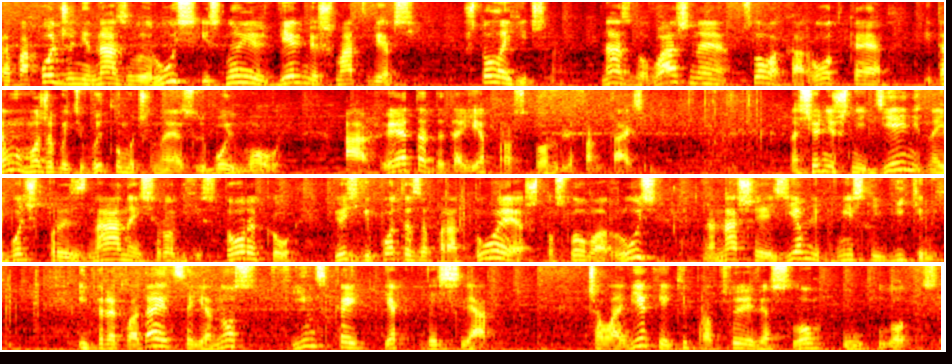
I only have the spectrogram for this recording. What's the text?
Пра паходжанне назвы Русь існуе вельмі шмат версій. Што лагічна, назва важная, слова кароткая і таму можа быць вытлумачаная з любой мовы. А гэта дадае прастор для фантазій. На сённяшні дзень найбольш прызнанай сярод гісторыкаў ёсць гіпотэза пра тое, што слова Русь на нашыя землі прынеслі вікінгі і перакладаецца яно з фінскай як вясляр. Чалавек, які працуе вяслом у лодцы.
